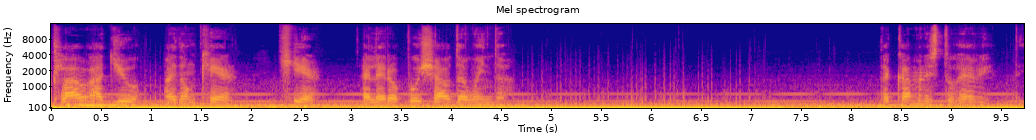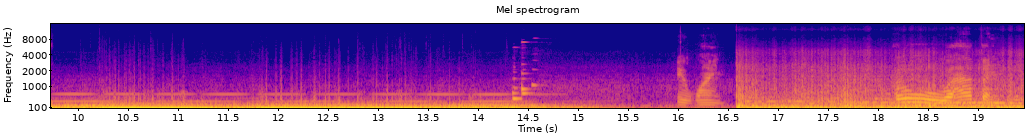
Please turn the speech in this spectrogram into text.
claw at you. I don't care. Here, a little push out the window. The camera is too heavy. Rewind. Oh, what happened?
